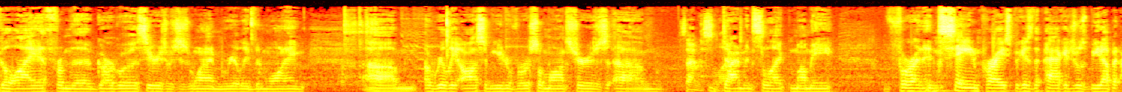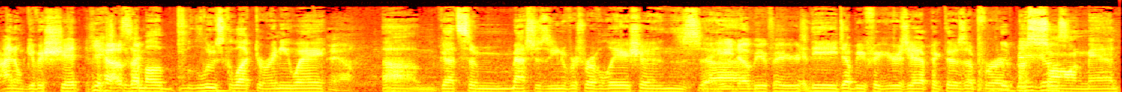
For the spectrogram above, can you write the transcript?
Goliath from the Gargoyle series, which is one I've really been wanting. Um, a really awesome Universal Monsters um, Select. Diamond Select Mummy for an insane price because the package was beat up and I don't give a shit. Yeah, because I'm a loose collector anyway. Yeah. Um, got some Masters of the Universe Revelations. The uh, AEW figures. The AEW figures, yeah, I picked those up for a, a song, man.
